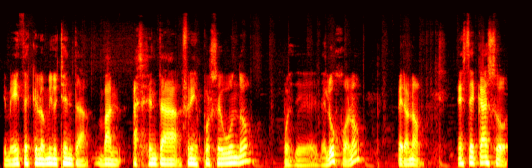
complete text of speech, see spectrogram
Si me dices que los 1080 van a 60 frames por segundo, pues de, lujo, ¿no? Pero no. En este caso,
